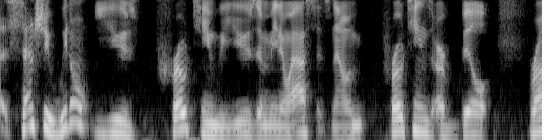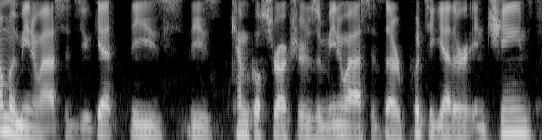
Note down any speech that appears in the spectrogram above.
Essentially we don't use protein we use amino acids. Now proteins are built from amino acids. You get these these chemical structures amino acids that are put together in chains.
